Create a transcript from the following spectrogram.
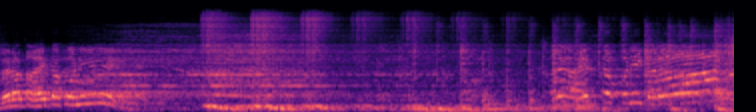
घरात आहे का कोणी? अरे आहेत का कोणी घरात?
